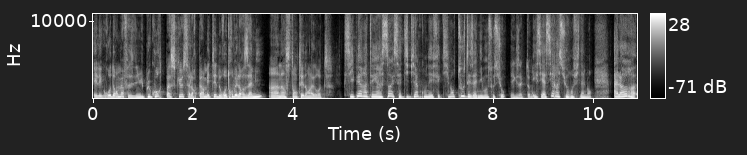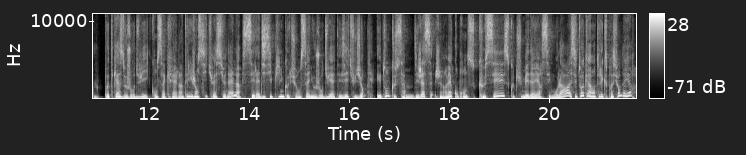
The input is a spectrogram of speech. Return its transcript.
et les gros dormeurs faisaient des nuits plus courtes parce que ça leur permettait de retrouver leurs amis à un instant T dans la grotte. C'est hyper intéressant et ça dit bien qu'on est effectivement tous des animaux sociaux. Exactement. Et c'est assez rassurant finalement. Alors, le podcast d'aujourd'hui est consacré à l'intelligence situationnelle. C'est la discipline que tu enseignes aujourd'hui à tes étudiants. Et donc, ça, déjà, j'aimerais bien comprendre ce que c'est, ce que tu mets derrière ces mots-là. C'est toi qui as inventé l'expression d'ailleurs?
